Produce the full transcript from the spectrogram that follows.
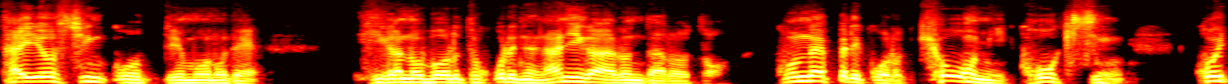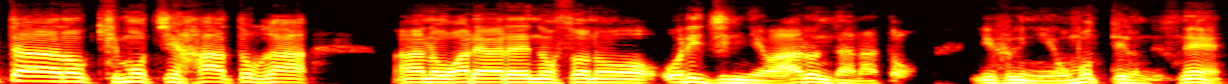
太陽信仰っていうもので、日が昇るところに何があるんだろうと。こんなやっぱりこの興味、好奇心、こういったあの気持ち、ハートが、あの我々のそのオリジンにはあるんだなと。いうふうに思ってるんですね。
